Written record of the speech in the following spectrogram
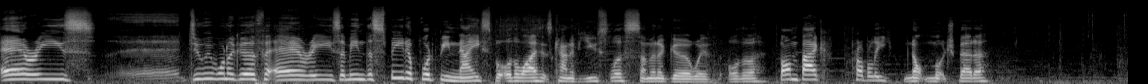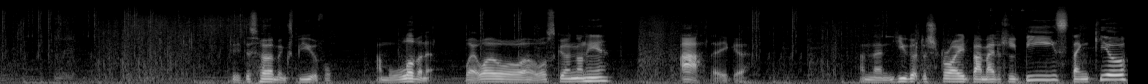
Ares, uh, do we want to go for Ares? I mean, the speed up would be nice, but otherwise it's kind of useless. I'm going to go with other bomb bag probably not much better. Dude, this hermit's beautiful. I'm loving it. Wait, whoa, whoa, whoa, what's going on here? Ah, there you go. And then you got destroyed by my little bees. Thank you.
